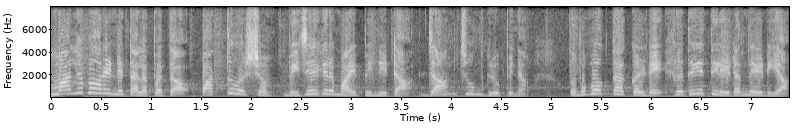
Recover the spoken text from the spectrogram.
മലബാറിന്റെ തലപ്പത്ത് പത്ത് വർഷം വിജയകരമായി പിന്നിട്ട ജാംജൂം ഗ്രൂപ്പിന് ഉപഭോക്താക്കളുടെ ഹൃദയത്തിൽ ഇടം നേടിയ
